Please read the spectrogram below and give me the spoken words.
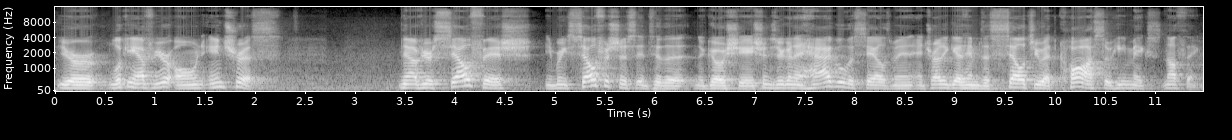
you're looking after your own interests. Now, if you're selfish, you bring selfishness into the negotiations, you're going to haggle the salesman and try to get him to sell to you at cost so he makes nothing.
